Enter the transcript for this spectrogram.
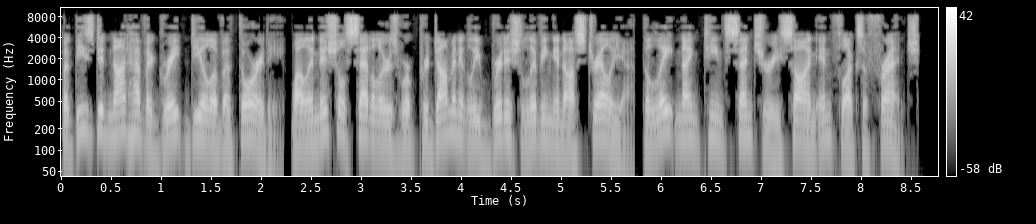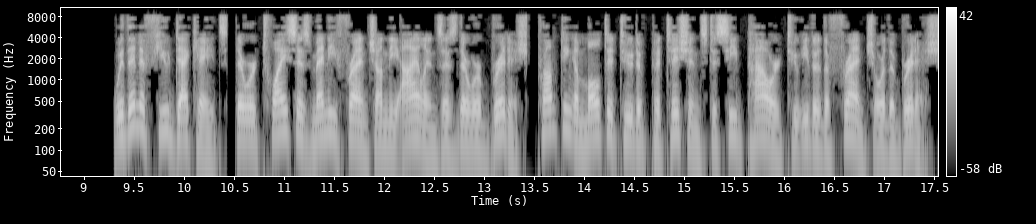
but these did not have a great deal of authority. While initial settlers were predominantly British living in Australia, the late 19th century saw an influx of French. Within a few decades, there were twice as many French on the islands as there were British, prompting a multitude of petitions to cede power to either the French or the British.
